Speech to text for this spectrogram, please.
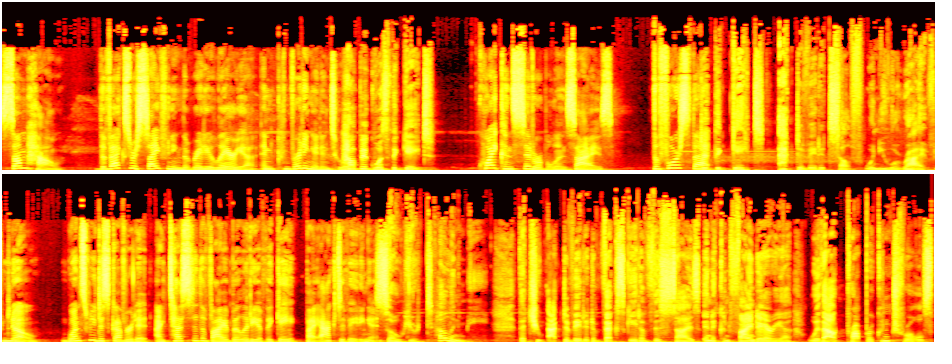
Somehow, the Vex were siphoning the radiolaria and converting it into a How big was the gate? quite considerable in size. The force that Did the gate activate itself when you arrived? no. Once we discovered it, I tested the viability of the gate by activating it. So you're telling me that you activated a Vex gate of this size in a confined area without proper controls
